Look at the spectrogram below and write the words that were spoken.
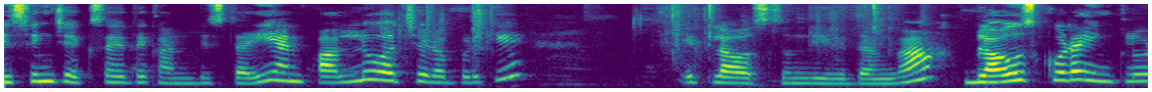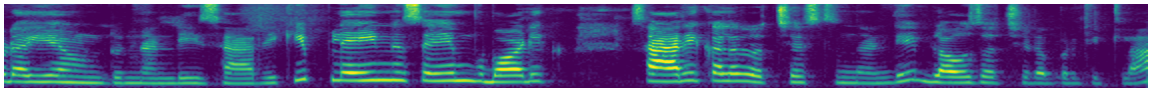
మిస్సింగ్ చెక్స్ అయితే కనిపిస్తాయి. అండ్ పళ్ళు వచ్చేటప్పటికి ఇట్లా వస్తుంది ఈ విధంగా. బ్లౌజ్ కూడా ఇంక్లూడ్ అయ్యే ఉంటుందండి ఈ శారీకి plain same body sari colour వచ్చేస్తుందండి. బ్లౌజ్ వచ్చేటప్పటికి ఇట్లా.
